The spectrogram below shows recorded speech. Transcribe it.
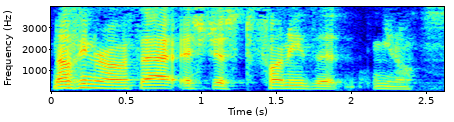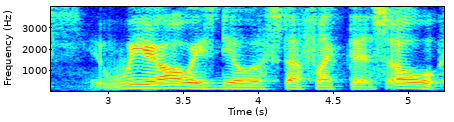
Nothing wrong with that. It's just funny that, you know, we always deal with stuff like this. Oh,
